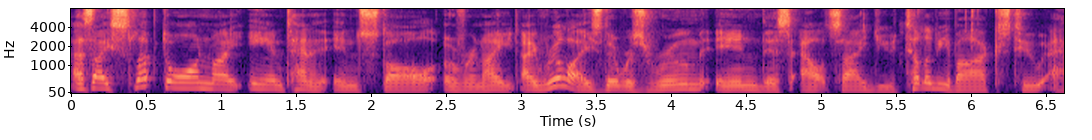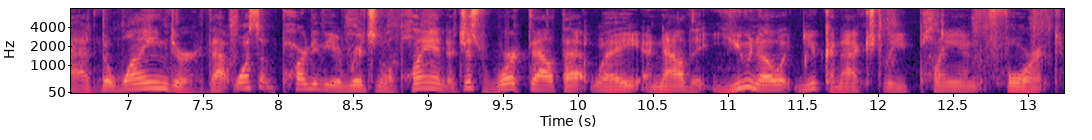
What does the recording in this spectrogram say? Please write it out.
As I slept on my antenna install overnight, I realized there was room in this outside utility box to add the winder. That wasn't part of the original plan. It just worked out that way, and now that you know it, you can actually plan for it.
